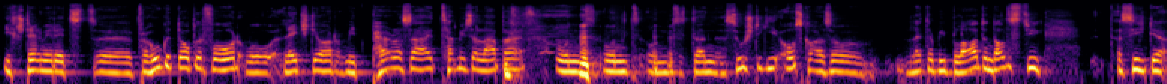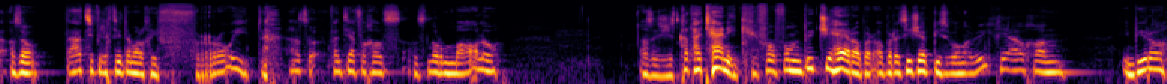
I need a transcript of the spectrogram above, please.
Ich stelle mir jetzt äh, Frau Hugentobler vor, die letztes Jahr mit Parasite hat müssen leben und, und, und dann sonstige Oscar, also Let There Be Blood und all das Zeug. Das ist ja, also da hat sie vielleicht wieder mal ein bisschen Freude. Also wenn sie einfach als, als Normalo also es ist jetzt kein Titanic vom, vom Budget her, aber, aber es ist etwas, was man wirklich auch kann im Büro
